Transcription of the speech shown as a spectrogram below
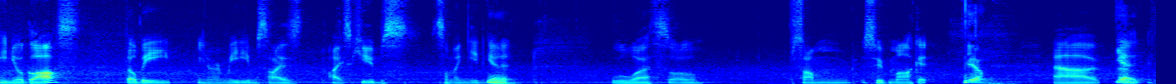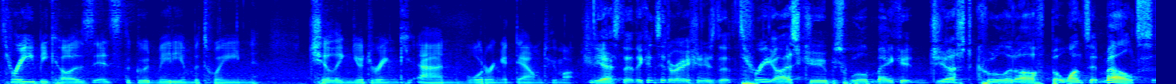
in your glass. There'll be, you know, medium-sized ice cubes, something you'd get Mm. at Woolworths or some supermarket. Yeah. Uh, yeah, Um, three because it's the good medium between chilling your drink and watering it down too much. Yes, the, the consideration is that three ice cubes will make it just cool enough, but once it melts,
